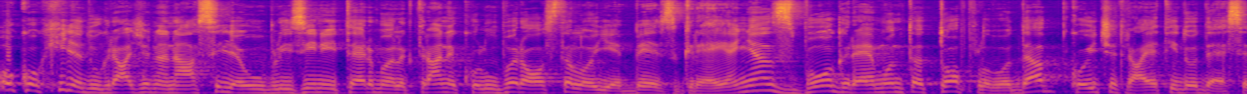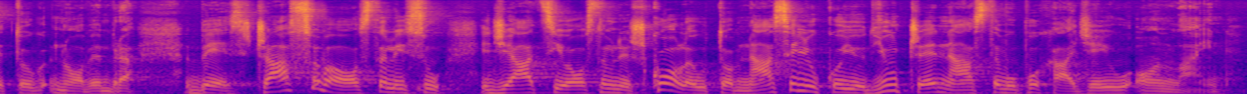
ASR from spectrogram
Oko hiljadu građana nasilja u blizini termoelektrane Kolubara ostalo je bez grejanja zbog remonta toplovoda koji će trajati do 10. novembra. Bez časova ostali su đaci osnovne škole u tom naselju koji od juče nastavu pohađaju online.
